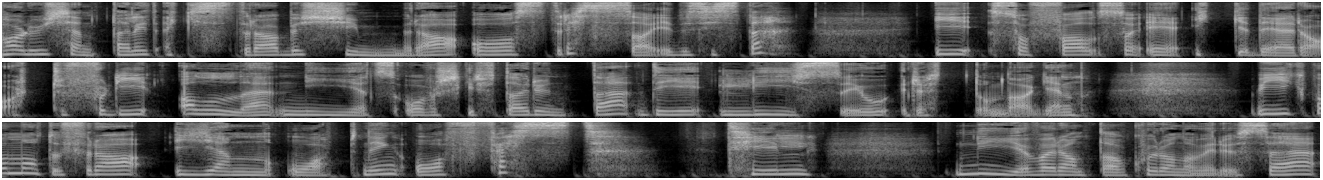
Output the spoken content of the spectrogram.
Har du kjent deg litt ekstra bekymra og stressa i det siste? I så fall så er ikke det rart, fordi alle nyhetsoverskrifter rundt deg de lyser jo rødt om dagen. Vi gikk på en måte fra gjenåpning og fest til nye varianter av koronaviruset,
